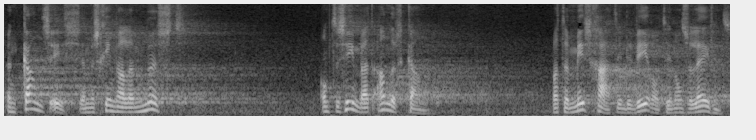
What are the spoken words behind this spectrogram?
een kans is en misschien wel een must. Om te zien wat anders kan. Wat er misgaat in de wereld, in onze levens.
